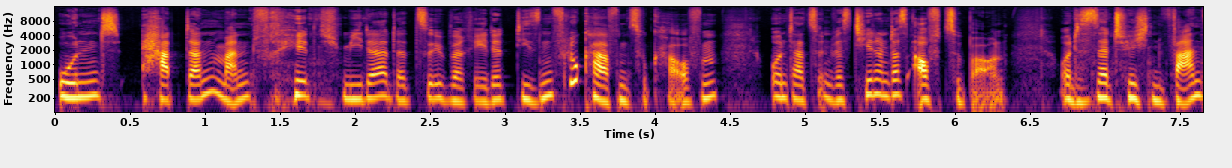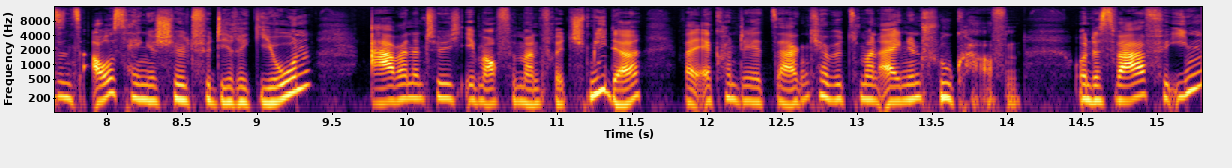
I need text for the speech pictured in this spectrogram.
Und hat dann Manfred Schmieder dazu überredet, diesen Flughafen zu kaufen und da zu investieren und das aufzubauen. Und das ist natürlich ein Wahnsinns-Aushängeschild für die Region, aber natürlich eben auch für Manfred Schmieder, weil er konnte jetzt sagen, ich habe jetzt meinen eigenen Flughafen. Und es war für ihn,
